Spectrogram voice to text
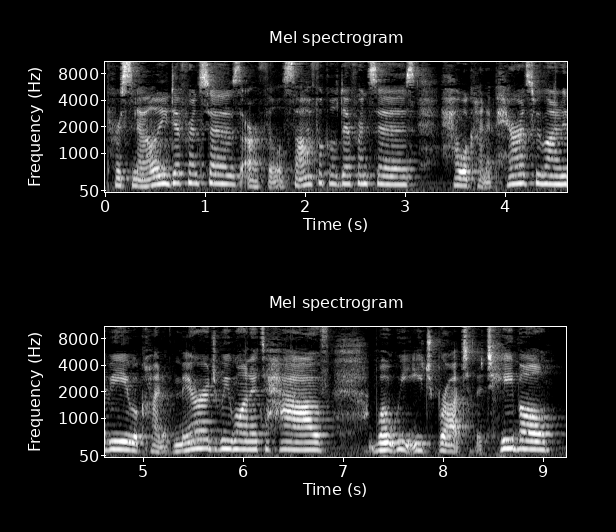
personality differences, our philosophical differences, how what kind of parents we wanted to be, what kind of marriage we wanted to have, what we each brought to the table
